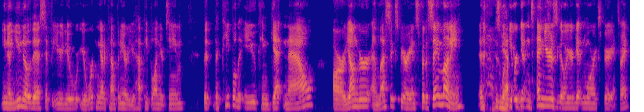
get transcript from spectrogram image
you know you know this if you're, you're you're working at a company or you have people on your team that the people that you can get now are younger and less experienced for the same money is what Yeah. you were getting 10 years ago you're getting more experience right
